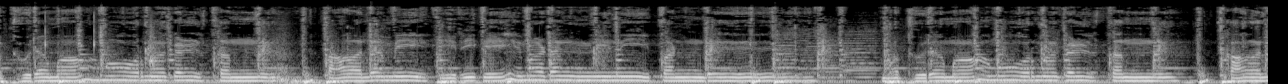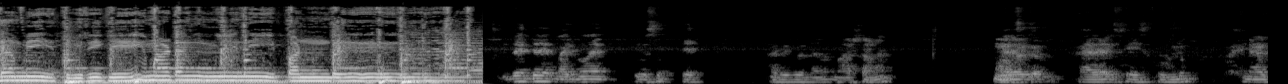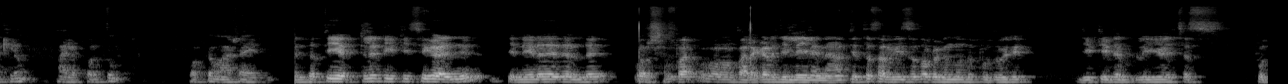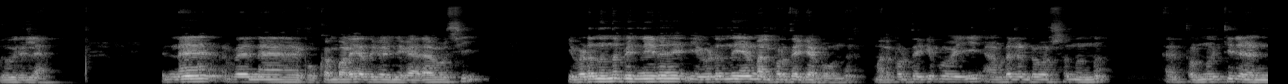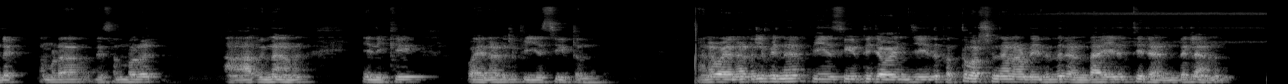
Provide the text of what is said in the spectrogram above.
മധുരമാമോർമ്മകൾ തന്ന് കാലമേ തിരികെ മടങ്ങി നീ പണ്ട്. മധുരമാമോർമ്മകൾ തന്ന് കാലമേ തിരികെ മടങ്ങി നീ പണ്ട്. ഇതെന്റെ അറിയുന്നതാണ് മാഷാണ്. സ്കൂളിലും വയനാട്ടിലും മലപ്പുറത്തും ഒക്കെ മാഷായിരുന്നു. എൺപത്തി എട്ടിൽ ടി ടി സി കഴിഞ്ഞ് പിന്നീട് രണ്ട് വർഷം പാലക്കാട് ജില്ലയിൽ തന്നെ ആദ്യത്തെ സർവീസ് തുടങ്ങുന്നത് Puthur G T W H S പുതൂരിലാണ് പിന്നെ പിന്നെ കുക്കമ്പാളി അത് കഴിഞ്ഞ് കാരാകുറിശി ഇവിടെ നിന്ന് പിന്നീട് ഇവിടെ നിന്ന് ഞാൻ മലപ്പുറത്തേക്കാണ് പോകുന്നത്. മലപ്പുറത്തേക്ക് പോയി അവിടെ രണ്ട് വർഷം നിന്ന് തൊണ്ണൂറ്റി രണ്ട് നമ്മുടെ ഡിസംബർ ആറിനാണ് എനിക്ക് വയനാട്ടിൽ പി എസ് സി കിട്ടുന്നത്. അങ്ങനെ വയനാട്ടിൽ പിന്നെ പി എസ് സി കിട്ടി ജോയിൻ ചെയ്ത് പത്ത് വർഷം ഞാൻ അവിടെ ഇരുന്ന് രണ്ടായിരത്തി രണ്ടിലാണ്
